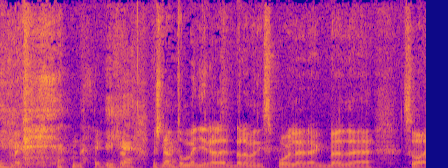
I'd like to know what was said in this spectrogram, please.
Igen. Meg ilyenek. Igen. Most Igen. nem tudom, mennyire lehet belemenni spoilerekbe, de szóval,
